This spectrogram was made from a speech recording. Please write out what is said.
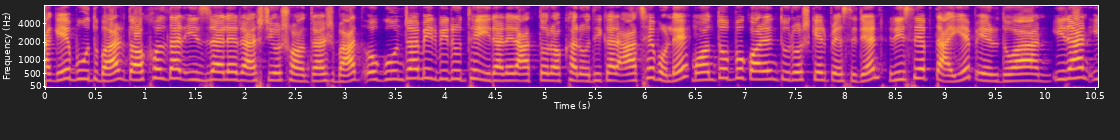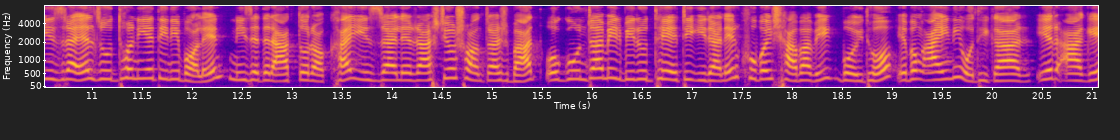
আগে বুধবার দখলদার ইসরায়েলের রাষ্ট্রীয় সন্ত্রাসবাদ ও গুন্ডামির বিরুদ্ধে ইরানের আত্মরক্ষার অধিকার আছে বলে মন্তব্য করেন তুরস্কের president Recep Tayyip Erdogan. Iran Israel যুদ্ধ নিয়ে তিনি বলেন, নিজেদের আত্মরক্ষায় ইসরায়েলের রাষ্ট্রীয় সন্ত্রাসবাদ ও গুন্ডামির বিরুদ্ধে এটি ইরানের খুবই স্বাভাবিক, বৈধ এবং আইনি অধিকার। এর আগে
